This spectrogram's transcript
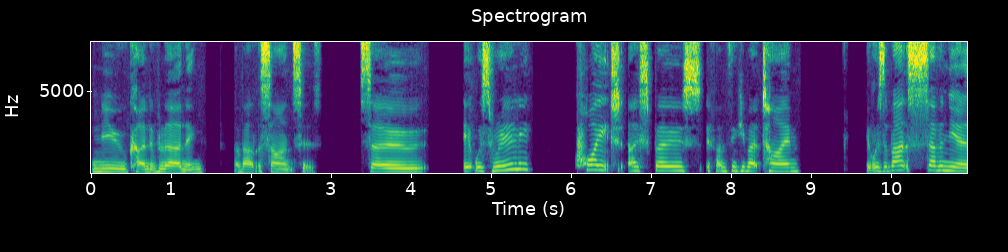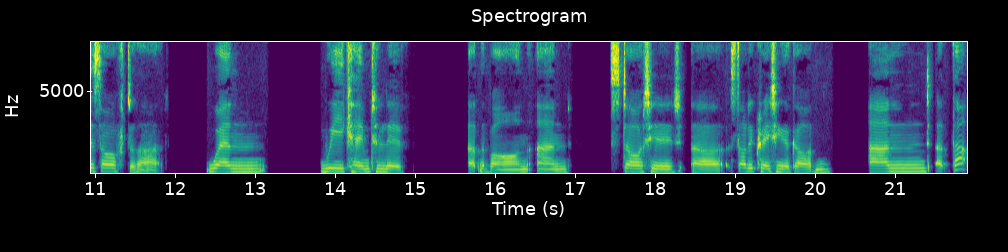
new kind of learning about the sciences. So it was really quite, I suppose, if I'm thinking about time, it was about seven years after that when we came to live at the barn and started uh, started creating a garden. And at that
